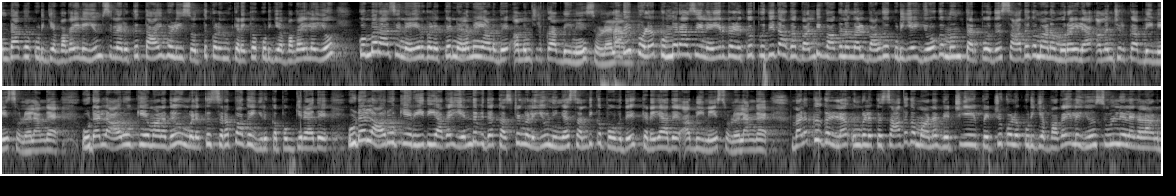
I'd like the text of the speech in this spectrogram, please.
உண்டாகக்கூடிய வகையிலையும் சிலருக்கு தாய் வழி சொத்துக்களும் கிடைக்கக்கூடிய வகையிலையும் கும்பராசி நேயர்களுக்கு நிலைமையானது அமைஞ்சிருக்கு அப்படின்னே சொல்லலாம். அதே போல கும்பராசி நேயர்களுக்கு புதிதாக வண்டி வாகனங்கள் வாங்கக்கூடிய யோகமும் தற்போது சாதகமான முறையில் அமைஞ்சிருக்கு அப்படின்னே சொல்லலாங்க. உடல் ஆரோக்கியமானது உங்களுக்கு சிறப்பாக இருக்க போகிறது. உடல் ஆரோக்கிய ரீதியாக எந்தவித கஷ்டங்களையும் நீங்க சந்திக்க போவது கிடையாது அப்படின்னே சொல்லலாங்க. வழக்குகளில் உங்களுக்கு சாதகமான வெற்றியை பெற்றுக்கொள்ளக்கூடிய வகையிலையும் சூழ்நிலைகளானது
